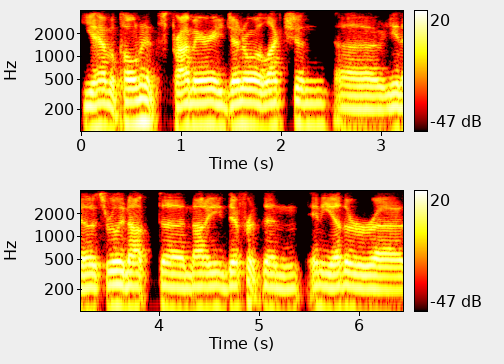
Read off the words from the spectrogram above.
you have opponents. Primary, general election. Uh, you know it's really not uh, not any different than any other uh,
